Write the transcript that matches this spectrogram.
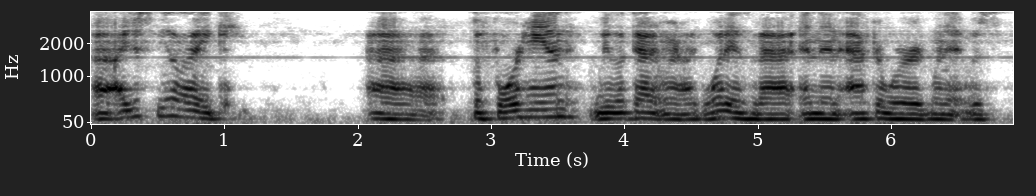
Uh, I just feel like uh, beforehand we looked at it and we were like, "What is that?" And then afterward, when it was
